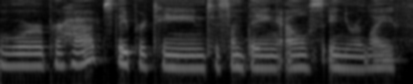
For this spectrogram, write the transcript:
Or perhaps they pertain to something else in your life.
